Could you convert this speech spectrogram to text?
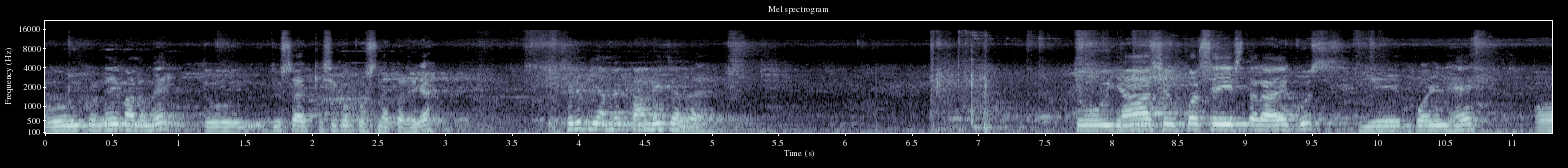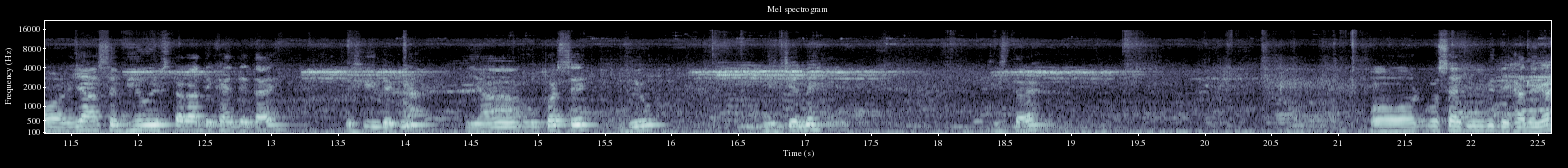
वो उनको नहीं मालूम है तो दूसरा किसी को पूछना पड़ेगा। तो सिर्फ़ यहाँ में काम ही चल रहा है। तो यहाँ से ऊपर से इस तरह है कुछ, ये पॉइंट है और यहाँ से व्यू इस तरह दिखाई देता है। इसलिए देखना, यहाँ ऊपर से व्यू नीचे में, इस तरह। और उस साइड में भी दिखा देगा।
